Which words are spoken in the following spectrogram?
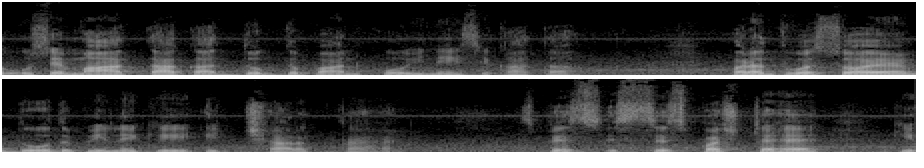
तो उसे माता का दुग्धपान कोई नहीं सिखाता, परंतु वह स्वयं दूध पीने की इच्छा रखता है। इससे स्पष्ट है कि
